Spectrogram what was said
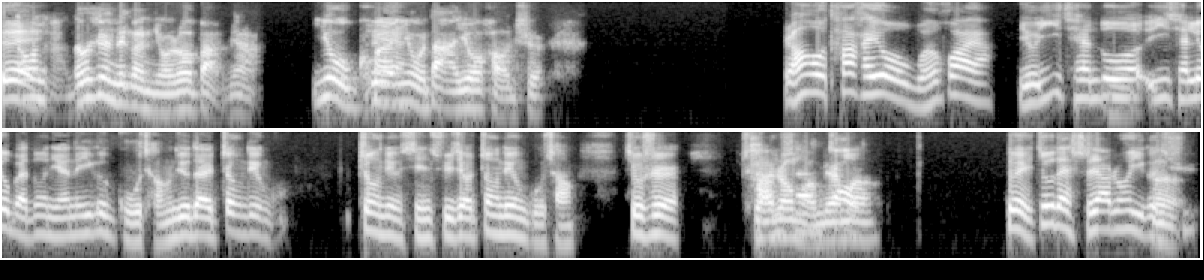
对。到哪都是那个牛肉板面，又宽又大又好吃。然后它还有文化呀，有一千多、一千六百多年的一个古城，就在正定古正定新区，叫正定古城，就是长山旁边吗？对，就在石家庄一个区。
